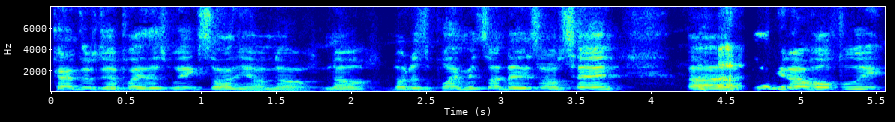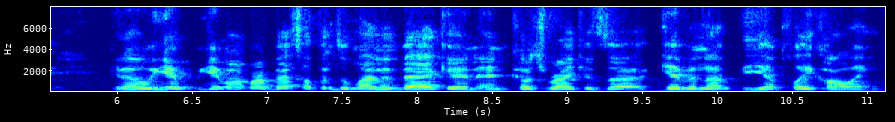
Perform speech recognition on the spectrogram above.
Panthers didn't play this week, so you know, no, no, no disappointment Sundays. You know what I'm saying? Uh, you know, hopefully, you know, we get we get one of our best offensive linemen back, and and Coach Reich has uh, given up the uh, play calling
